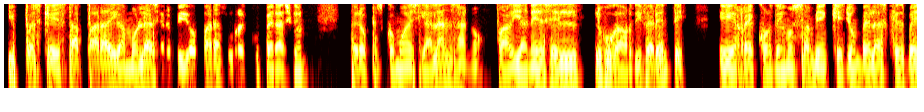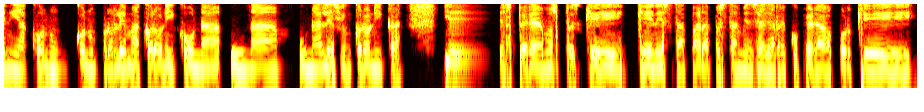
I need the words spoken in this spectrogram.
y pues que esta para, digamos, le ha servido para su recuperación. Pero pues como decía Lanza, ¿no? Fabián es el, jugador diferente. Eh, recordemos también que John Velázquez venía con un, con un problema crónico, una, una, una lesión crónica y esperemos pues que, que en esta para pues también se haya recuperado porque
